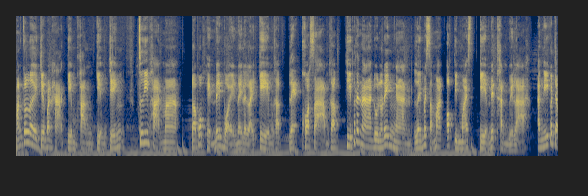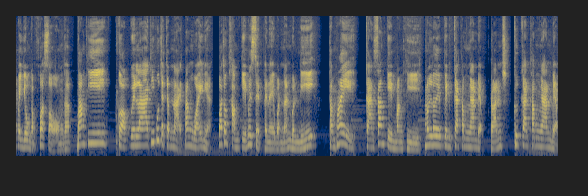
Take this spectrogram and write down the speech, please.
มันก็เลยเจอปัญหาเกมพังเกมเจ๊งซึ่งที่ผ่านมา เราพบเห็นได้บ่อยในหลาย ๆ เกมครับ และข้อ 3 ครับ ทีมพัฒนาโดนเร่งงาน เลยไม่สามารถ optimize เกมได้ทันเวลา อันนี้ก็จะไปโยงกับข้อ 2 ครับ บางทีกรอบเวลาที่ผู้จัดจำหน่ายตั้งไว้เนี่ยว่าต้องทำเกมให้เสร็จภายในวันนั้นวันนี้ ทำให้การสร้างเกมบางที มันเลยเป็นการทำงานแบบครันช์คือการทำงานแบบ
